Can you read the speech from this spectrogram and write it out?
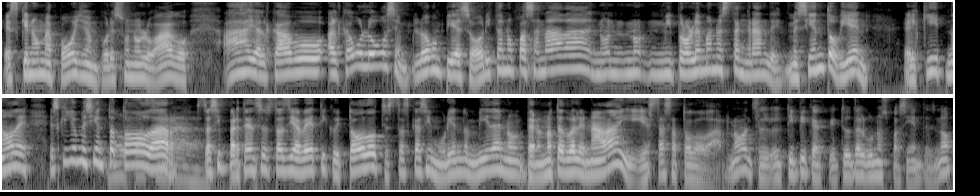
Es que no me apoyan, por eso no lo hago. Ay, al cabo, al cabo luego, se, luego empiezo, ahorita no pasa nada, no, mi problema no es tan grande, me siento bien el kit, ¿no? De, es que yo me siento a todo dar. Estás hipertenso, estás diabético y todo, te estás casi muriendo en vida, no, pero no te duele nada y estás a todo dar, ¿no? Es la típica actitud de algunos pacientes, ¿no?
